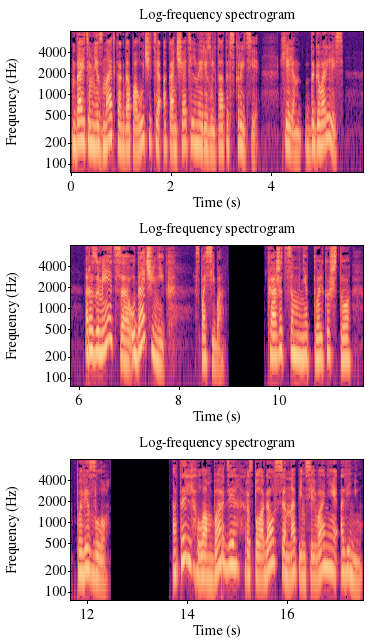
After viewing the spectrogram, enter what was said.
«Дайте мне знать, когда получите окончательные результаты вскрытия. Хелен, договорились?» «Разумеется, удачи, Ник. Спасибо». «Кажется, мне только что повезло». Отель «Ломбарди» располагался на Пенсильвании-авеню,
